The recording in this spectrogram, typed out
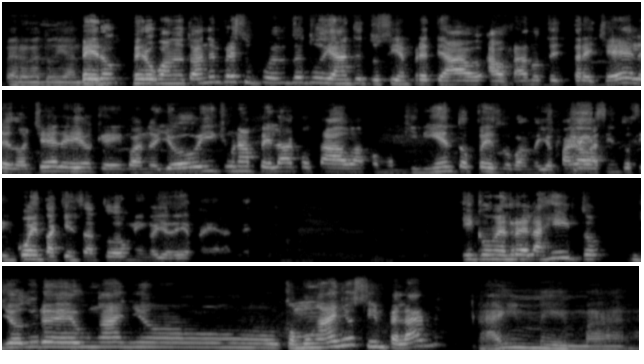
Pero en estudiante. Pero, pero cuando tú andas en presupuesto de estudiante, tú siempre te ahor- ahorrándote tres cheles, dos cheles. Y que cuando yo vi que una pelada costaba como 500 pesos, cuando yo pagaba 150 aquí en Santo Domingo, yo dije, espérate. Y con el relajito, yo duré un año, como un año sin pelarme. Ay, mi madre.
